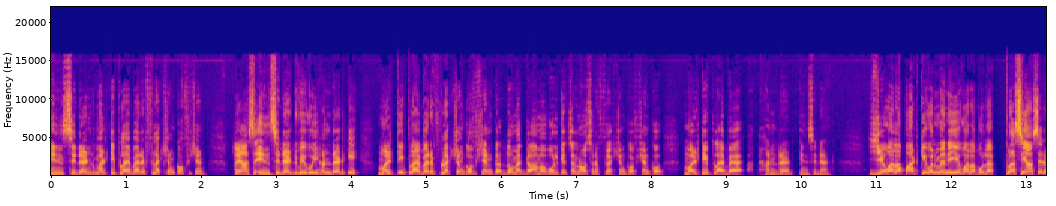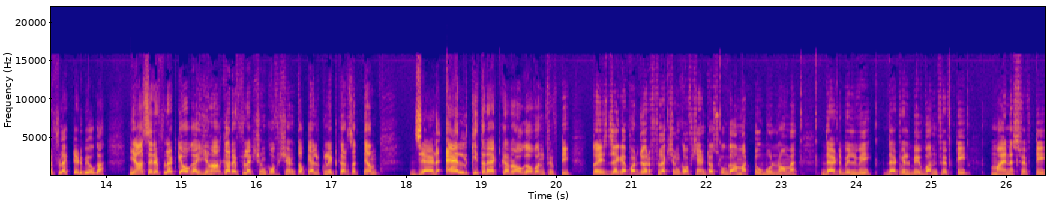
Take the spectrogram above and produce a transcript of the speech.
Incident multiply by reflection coefficient तो यहाँ से इंसिडेंट वेव हुई हंड्रेड की मल्टीप्लाई बाय रिफ्लेक्शन कॉफिशिएंट कर दो, मैं गामा बोल के चल रहा हूँ, उस रिफ्लेक्शन कॉफिशिएंट को मल्टीप्लाई बाय हंड्रेड इंसिडेंट ये वाला पार्ट केवल मैंने ये वाला बोला है प्लस यहाँ से रिफ्लेक्टेड भी होगा। यहाँ से रिफ्लेक्ट क्या होगा? यहाँ का रिफ्लेक्शन कॉफिशिएंट तो कैलकुलेट कर सकते हैं हम। जेड एल की तरह एक्ट कर रहा होगा 150 तो इस जगह पर जो रिफ्लेक्शन कॉफिशिएंट है, उसको गामा टू बोल रहा हूँ मैं। That will be that will be 150 minus fifty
